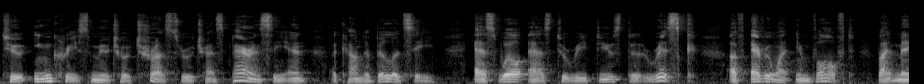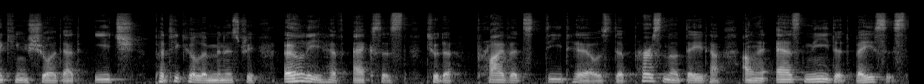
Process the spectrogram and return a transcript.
to increase mutual trust through transparency and accountability, as well as to reduce the risk of everyone involved by making sure that each particular ministry only have access to the private details, the personal data on an as-needed basis.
